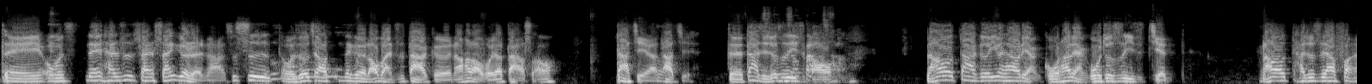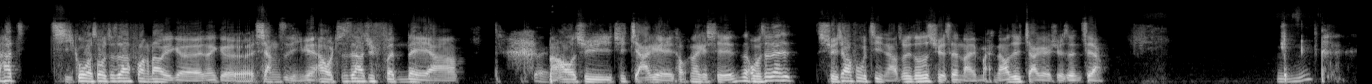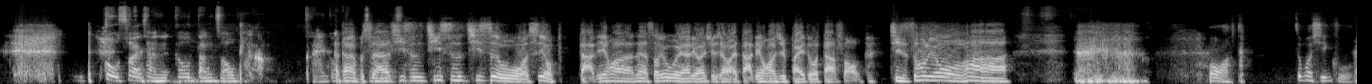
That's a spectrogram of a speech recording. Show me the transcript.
对，我们那一摊是三三个人啊，就是我都叫那个老板是大哥，然后他老婆叫大嫂，大姐啊哦大姐，对，大姐就是一直包，然后大哥因为他有两锅，他两锅就是一直煎，然后他就是要放他起锅的时候就是要放到一个那个箱子里面啊，我就是要去分类啊，对，然后去去夹给同那个谁，那我是在学校附近啊，所以都是学生来买，然后就夹给学生这样。嗯，够帅才能够当招牌。当然不是啊，其实其实其实我是有打电话，那个时候因为我要留在学校，我还打电话去拜托大嫂，请收留我吧。哇，这么辛苦，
